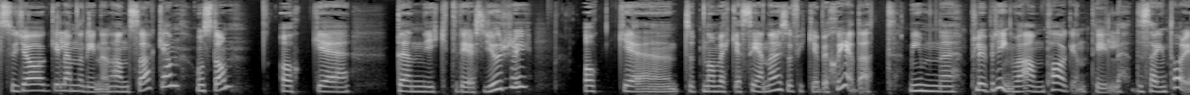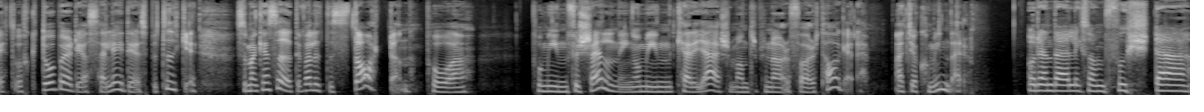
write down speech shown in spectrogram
så jag lämnade in en ansökan hos dem och eh, den gick till deras jury. Och eh, typ någon vecka senare så fick jag besked att min eh, pluring var antagen till Designtorget och då började jag sälja i deras butiker. Så man kan säga att det var lite starten på, på min försäljning och min karriär som entreprenör och företagare. Att jag kom in där. Och den där liksom första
